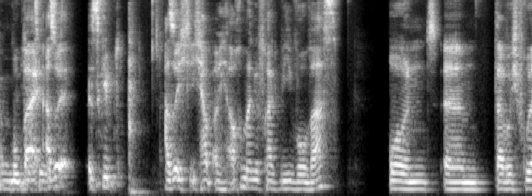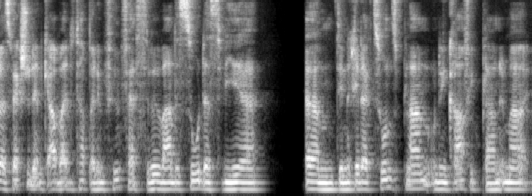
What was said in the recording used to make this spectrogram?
Wobei, also es gibt, also ich, ich habe mich auch immer gefragt, wie, wo, was. Und ähm, da, wo ich früher als Werkstudent gearbeitet habe bei dem Filmfestival, war das so, dass wir ähm, den Redaktionsplan und den Grafikplan immer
